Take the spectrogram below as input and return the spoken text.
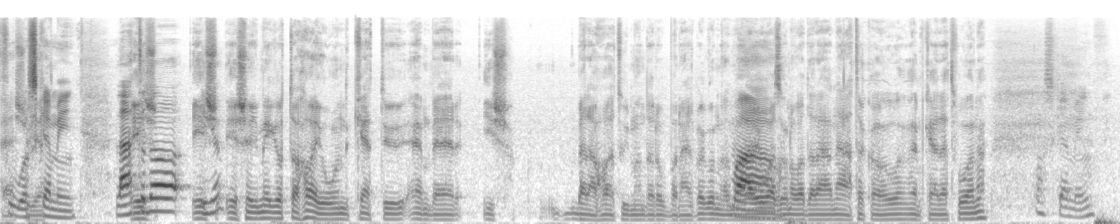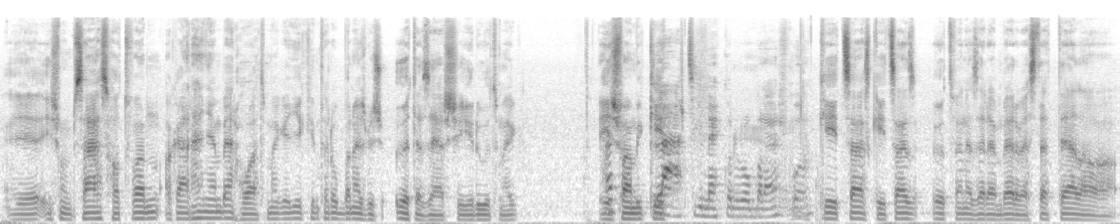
Fú, az kemény. Láttad És- a... És, igen? és hogy még ott a hajón kettő ember is belehalt úgymond a robbanásba. Gondolom, Wow. a azon oldalán álltak, ahol nem kellett volna. Az kemény. És mondjuk 160 akárhány ember halt meg egyébként a robbanásban, és 5000 sérült meg. És Hát valami két, Látszik, mekkora robbanás volt. 200-250 ezer ember vesztette el a,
